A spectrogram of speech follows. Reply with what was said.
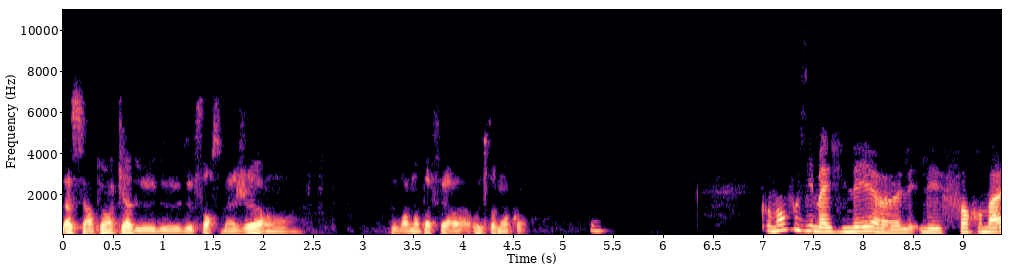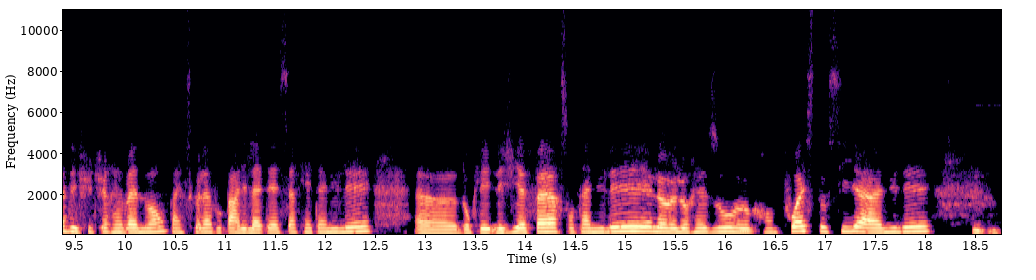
Là, c'est un peu un cas de, de, force majeure. On ne peut vraiment pas faire autrement. Quoi. Comment vous imaginez euh, les, formats des futurs événements? Parce que là, vous parlez de la TSR qui est annulée, euh, donc les, JFR sont annulés, le, réseau euh, Grand Ouest aussi a annulé. Mhm.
